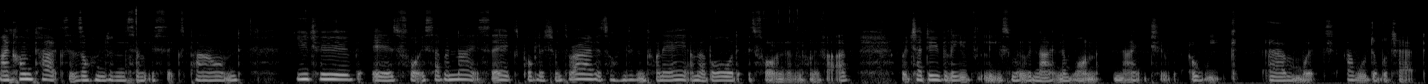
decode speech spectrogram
my contacts is 176 pound youtube is 47.96 publish and thrive is 128 and my board is 425 which i do believe leaves me with 91.92 a week um which i will double check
